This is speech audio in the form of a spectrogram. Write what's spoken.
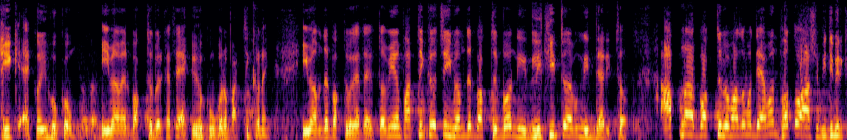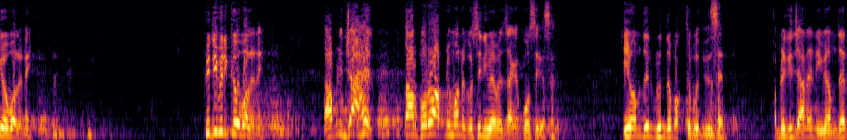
ঠিক একই হুকুম। ইমামের বক্তব্যের ক্ষেত্রে একই হুকুম, কোনো পার্থক্য নাই। ইমামদের বক্তব্যের ক্ষেত্রে তবে পার্থক্য হচ্ছে ইমামদের বক্তব্য লিখিত এবং নির্ধারিত। আপনার বক্তব্য মাঝে মধ্যে এমন ফতোয়া আসে, পৃথিবীর কেউ বলে নাই। পৃথিবীর কেউ বলে নাই। আপনি জাহেল, তারপরেও আপনি মনে করছেন ইমামের জায়গায় পৌঁছে গেছেন। ইমামদের বিরুদ্ধে বক্তব্য দিতেছেন। আপনি কি জানেন ইমামদের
